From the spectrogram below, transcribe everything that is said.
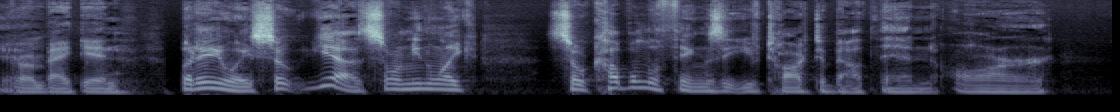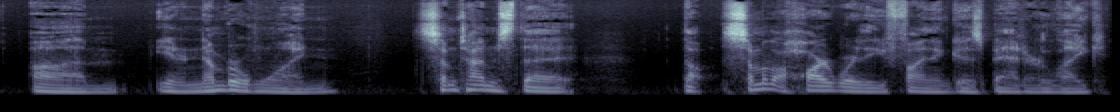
throw them back in. But anyway, so yeah, so I mean, like, so a couple of things that you've talked about then are, um, you know, number one, sometimes the, the some of the hardware that you find that goes bad are like,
